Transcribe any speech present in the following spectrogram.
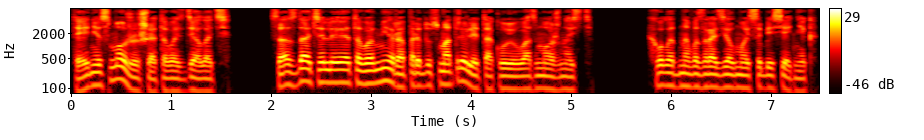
Ты не сможешь этого сделать. Создатели этого мира предусмотрели такую возможность. Холодно возразил мой собеседник.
